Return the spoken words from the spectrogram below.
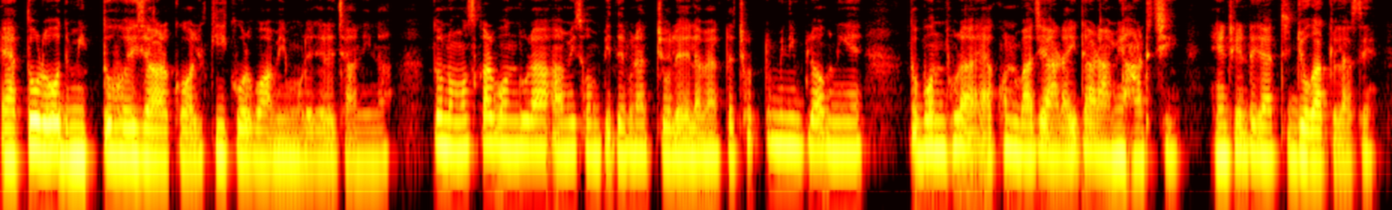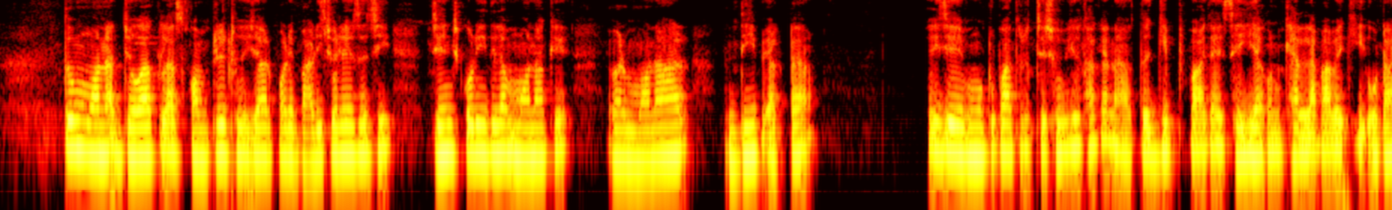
এত রোদ, মৃত্যু হয়ে যাওয়ার কল, কি করব আমি মরে গেলে জানি না। তো নমস্কার বন্ধুরা, আমি সম্পি দেবনাথ, চলে এলাম একটা ছোট্ট মিনি ব্লগ নিয়ে। তো বন্ধুরা, এখন বাজে আড়াইটা আর আমি হাঁটছি, হেঁটে হেঁটে যাচ্ছি যোগা ক্লাসে। তো মনার যোগা ক্লাস কমপ্লিট হয়ে যাওয়ার পরে বাড়ি চলে এসেছি, চেঞ্জ করিয়ে দিলাম মনাকে। এবার মনার দ্বীপ একটা, এই যে মুটু পাত্রের যে ছবিও থাকে না, তো গিফট পাওয়া যায়, সেই এখন খেলনা পাবে কি, ওটা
